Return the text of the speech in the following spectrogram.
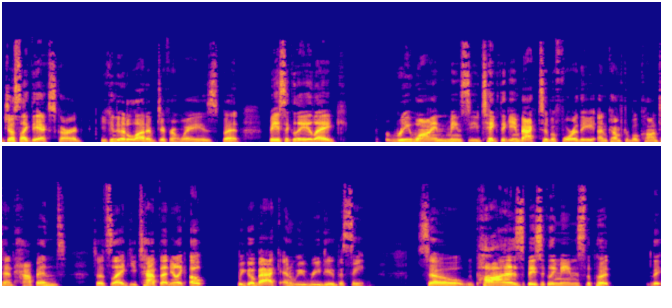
just like the X card. You can do it a lot of different ways, but basically, like rewind means you take the game back to before the uncomfortable content happened. So it's like you tap that and you're like, oh, we go back and we redo the scene. So we pause basically means the put the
